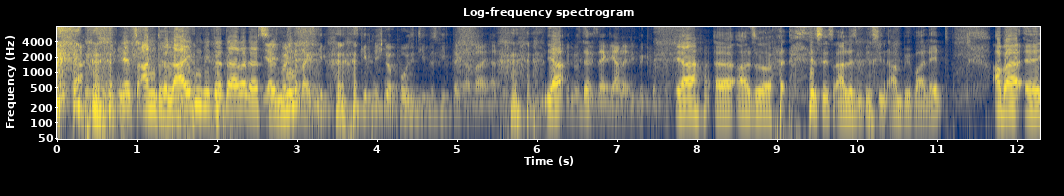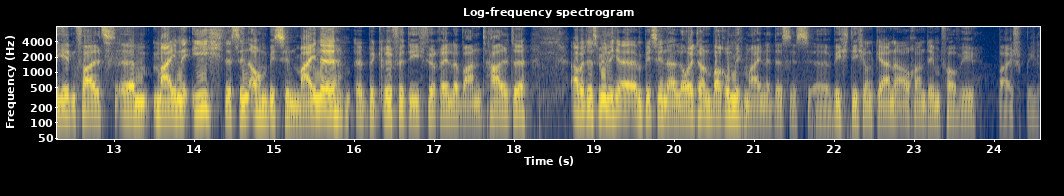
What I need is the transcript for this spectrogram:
jetzt andere leiden wieder daran. ja, ich wollte sagen, es gibt, es gibt, nicht nur positives Feedback, aber also, ja, ich benutze sehr gerne die Begriffe. Ja, äh, also es ist alles ein bisschen ambivalent. Aber äh, jedenfalls ähm, meine ich, das sind auch ein bisschen meine äh, Begriffe, die ich für relevant halte. Aber das will ich äh, ein bisschen erläutern, warum ich meine, das ist äh, wichtig und gerne auch an dem VW-Beispiel.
